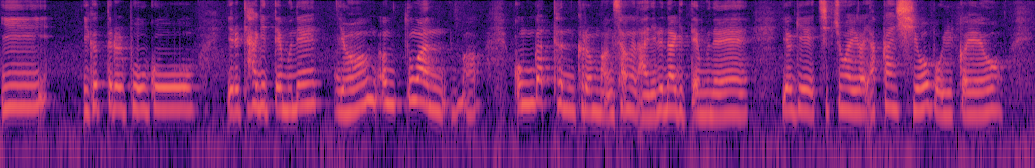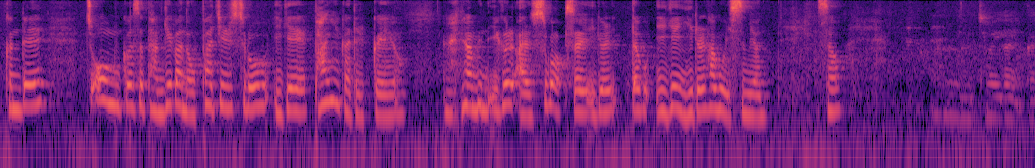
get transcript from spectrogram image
이 이것들을 보고 이렇게 하기 때문에 영 엉뚱한 막꿈 같은 그런 망상은 안 일어나기 때문에 여기에 집중하기가 약간 쉬워 보일 거예요. 근데 좀 그래서 단계가 높아질수록 이게 방해가 될 거예요. 왜냐하면 이걸 알 수가 없어요. 이걸 따고 이게 일을 하고 있으면 그래서 그 저희가 그러니까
